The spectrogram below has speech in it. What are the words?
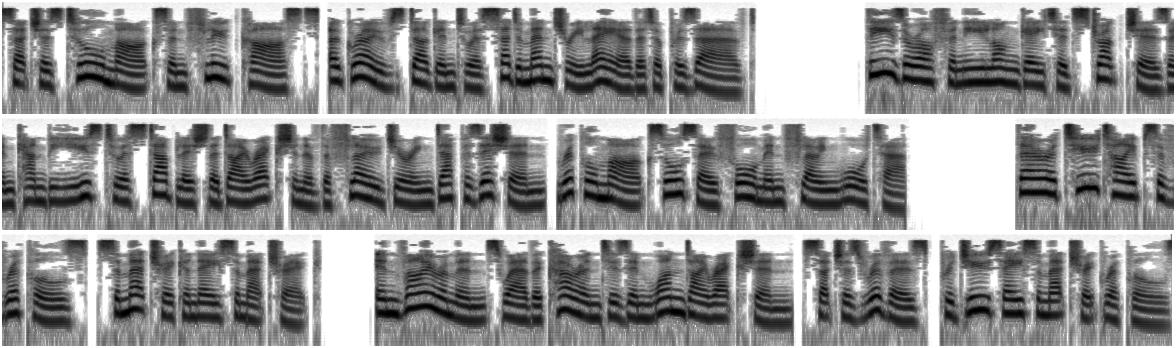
such as tool marks and flute casts, are groves dug into a sedimentary layer that are preserved. These are often elongated structures and can be used to establish the direction of the flow during deposition. Ripple marks also form in flowing water. There are two types of ripples, symmetric and asymmetric. Environments where the current is in one direction, such as rivers, produce asymmetric ripples.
